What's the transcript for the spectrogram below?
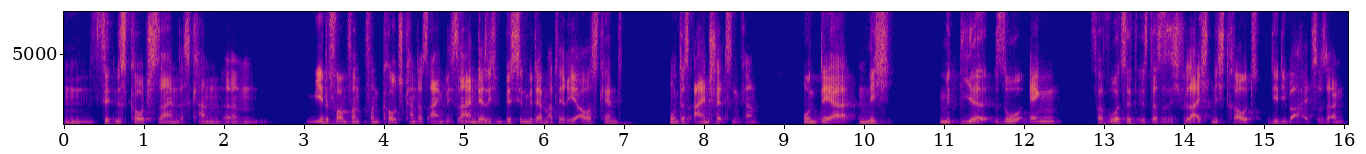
ein Fitnesscoach sein, das kann ähm, jede Form von, von Coach kann das eigentlich sein, der sich ein bisschen mit der Materie auskennt und das einschätzen kann. Und der nicht mit dir so eng verwurzelt ist, dass er sich vielleicht nicht traut, dir die Wahrheit zu sagen.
